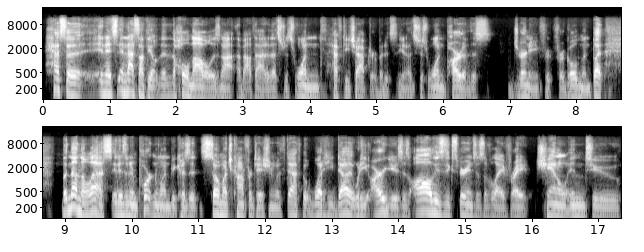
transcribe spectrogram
Hesse, and it's and that's not the the whole novel is not about that. That's just one hefty chapter, but it's you know it's just one part of this journey for, for Goldmund. But but nonetheless, it is an important one because it's so much confrontation with death. But what he does, what he argues, is all these experiences of life, right, channel into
